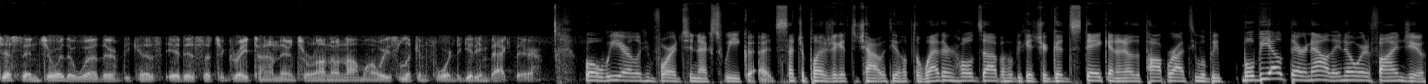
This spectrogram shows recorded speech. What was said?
just enjoy the weather because it is such a great time there in Toronto, and I'm always looking forward to getting back there. Well, we are looking forward to next week. Uh, It's such a pleasure to get to chat with you. I hope the weather holds up. I hope you get your good steak, and I know the paparazzi will be will be out there now. They know where to find you,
